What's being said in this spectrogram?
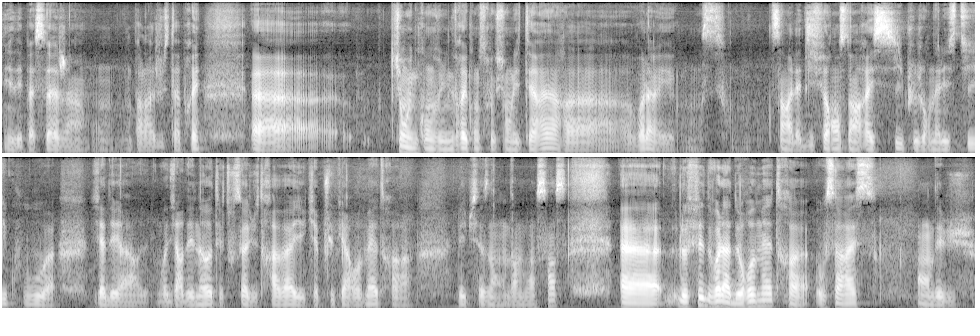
il y a des passages, hein, on, parlera juste après, qui ont une, une vraie construction littéraire, voilà, et à la différence d'un récit plus journalistique où euh, il y a des, euh, on va dire des notes et tout ça du travail et qu'il n'y a plus qu'à remettre euh, les pièces dans, le bon sens. le fait de, voilà, de remettre au SARES en début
